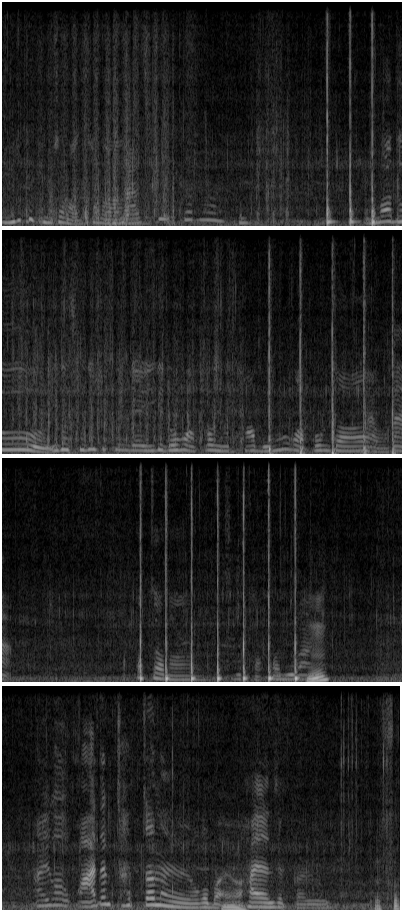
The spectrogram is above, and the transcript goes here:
이렇게 김치 많잖아. 엄마도 이거 주고 싶은데 이게 너무 아까워. 이거 다 못 먹어 아빠 혼자. 아빠. 아깝잖아. 집에 갖고 왔는데. 응? 아 이거 아담 찼잖아요. 이거 봐요. 음. 하얀 색깔로. 됐어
